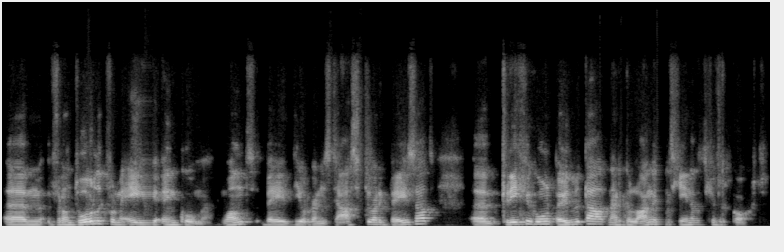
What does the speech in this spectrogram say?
um, verantwoordelijk voor mijn eigen inkomen. Want bij die organisatie waar ik bij zat, um, kreeg je gewoon uitbetaald naar gelang hetgene dat je verkocht.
